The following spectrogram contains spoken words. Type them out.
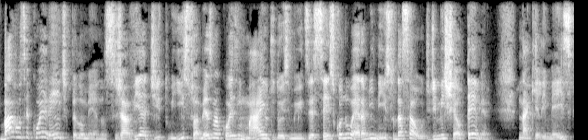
Barros é coerente, pelo menos. Já havia dito isso, a mesma coisa, em maio de 2016, quando era ministro da Saúde de Michel Temer. Naquele mês,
